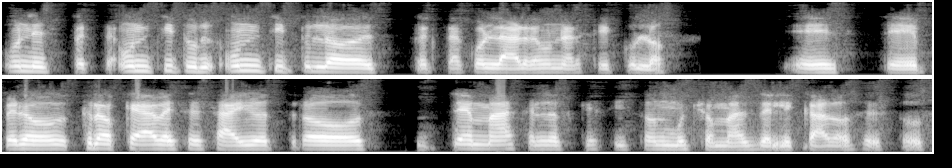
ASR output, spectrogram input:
un, un título un título espectacular de un artículo. Este pero creo que a veces hay otros temas en los que sí son mucho más delicados estos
